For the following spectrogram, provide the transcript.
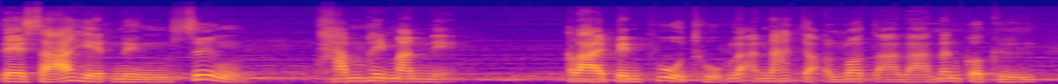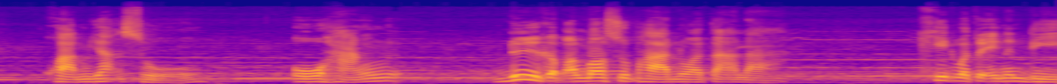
แต่สาเหตุหนึ่งซึ่งทำให้มันเนี่ยกลายเป็นผู้ถูกละนะจากอัลลอฮ์ตะอาลา นั่นก็คือความยะโส โอหัง ดื้อกับอัลลอฮ์สุภาโนวตะอาลา คิดว่าตัวเองนั้นดี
